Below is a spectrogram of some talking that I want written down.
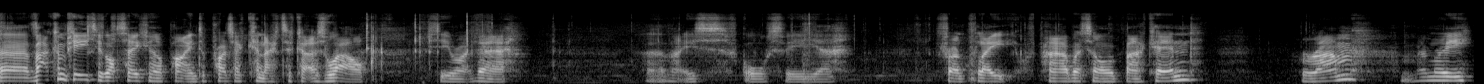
Uh, that computer got taken apart into Project Connecticut as well. see right there. Uh, that is of course the uh, front plate with power button on the back end. RAM, memory,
